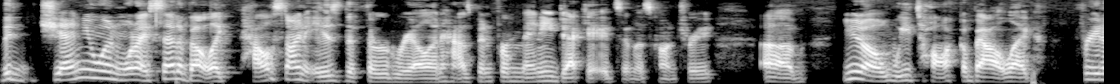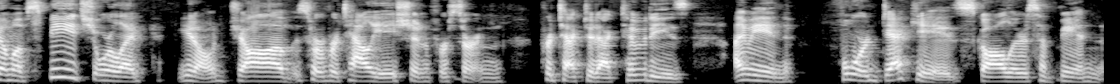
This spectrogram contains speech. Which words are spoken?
the genuine what I said about like Palestine is the third rail and has been for many decades in this country. Um, you know, we talk about like freedom of speech or like, you know, job sort of retaliation for certain protected activities. I mean, for decades, scholars have been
